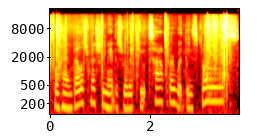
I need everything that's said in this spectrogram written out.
For her embellishment, she made this really cute topper with these bows.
